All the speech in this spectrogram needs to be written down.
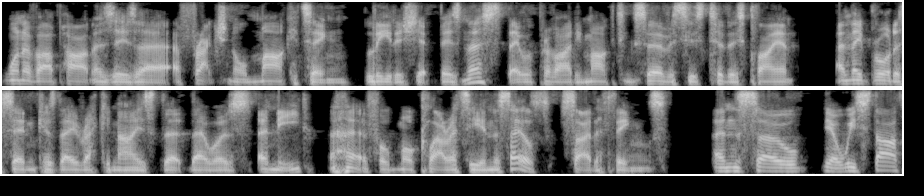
One of our partners is a, a fractional marketing leadership business. They were providing marketing services to this client, and they brought us in because they recognized that there was a need for more clarity in the sales side of things. And so, you know, we start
